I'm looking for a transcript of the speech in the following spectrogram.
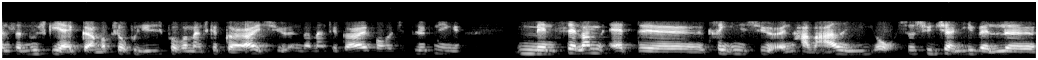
Altså nu skal jeg ikke gøre mig klog politisk på, hvad man skal gøre i Syrien, hvad man skal gøre i forhold til flygtninge. Men selvom at øh, krigen i Syrien har varet i ni år, så synes jeg alligevel, øh,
